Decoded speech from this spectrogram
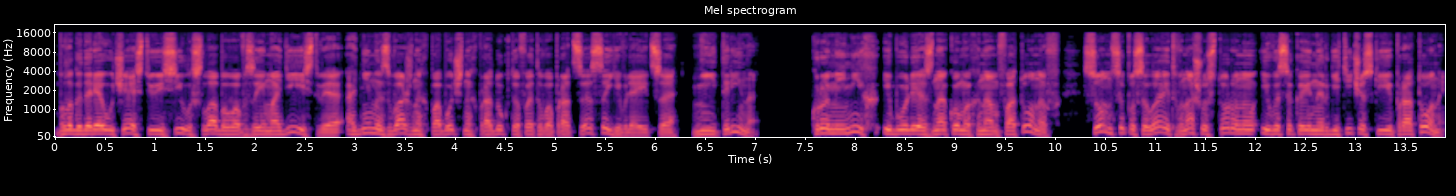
Благодаря участию сил слабого взаимодействия, одним из важных побочных продуктов этого процесса является нейтрино. Кроме них и более знакомых нам фотонов, Солнце посылает в нашу сторону и высокоэнергетические протоны.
